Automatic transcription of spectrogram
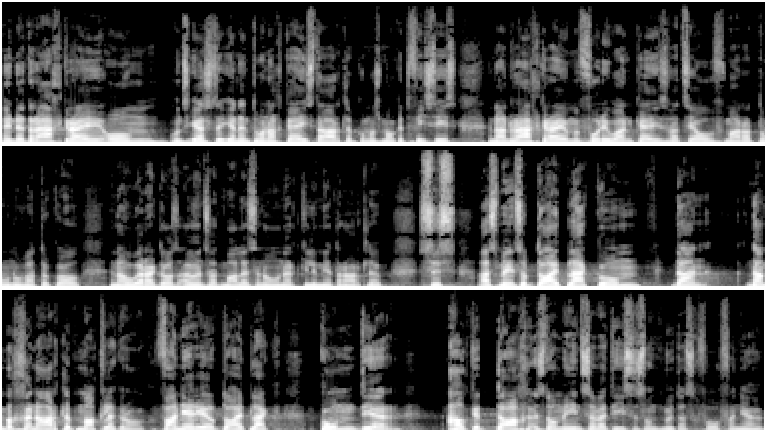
en dit regkry om ons eerste 21 k's te hardloop, kom ons maak dit fisies en dan regkry om 'n 41 k's wat sê half maraton of wat ook al en dan hoor ek daar's ouens wat mal is in 'n 100 km hardloop. Soos as mense op daai plek kom, dan dan begin hardloop maklik raak. Wanneer jy op daai plek kom deur elke dag is daar mense wat Jesus ontmoet as gevolg van jou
